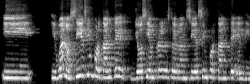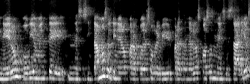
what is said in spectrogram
Y, y, bueno, sí es importante, yo siempre les estoy hablando, sí es importante el dinero, obviamente necesitamos el dinero para poder sobrevivir, para tener las cosas necesarias,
